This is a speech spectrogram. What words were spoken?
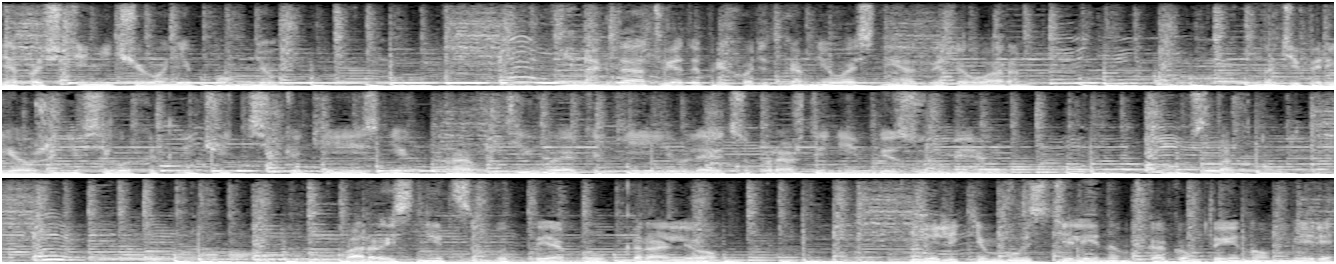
«Я почти ничего не помню». «Иногда ответы приходят ко мне во сне», – ответил Ларен. «Но теперь я уже не в силах отличить, какие из них правдивые, а какие являются порождением безумия». Он вздохнул. «Порой снится, будто я был королем, великим властелином в каком-то ином мире,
